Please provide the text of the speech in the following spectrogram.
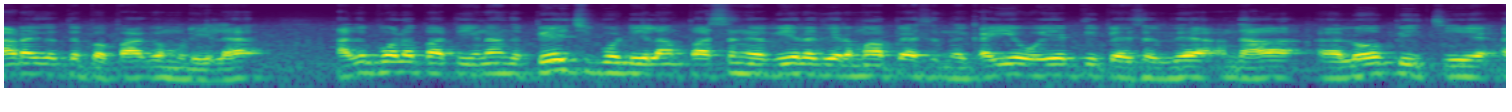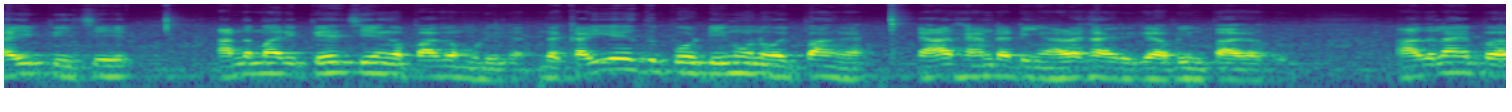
நாடகத்தை இப்போ பார்க்க முடியல. அதுபோல் பார்த்தீங்கன்னா அந்த பேச்சு போட்டியெல்லாம் பசங்க வீரதீரமாக பேசுறது இந்த கையை உயர்த்தி பேசுறது அந்த லோ பீச்சு ஹை பீச்சு அந்த மாதிரி பேச்சு எங்கே பார்க்க முடியல. இந்த கையெழுத்து போட்டின்னு ஒன்று வைப்பாங்க. யார் ஹேண்ட் ரைட்டிங் அழகாக இருக்குது அப்படின்னு பார்க்கறது. அதெல்லாம் இப்போ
